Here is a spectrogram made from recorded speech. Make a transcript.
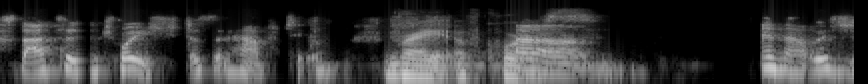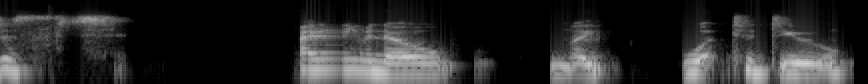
so that's a choice she doesn't have to right. Of course. um and that was just i didn't even know like what to do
